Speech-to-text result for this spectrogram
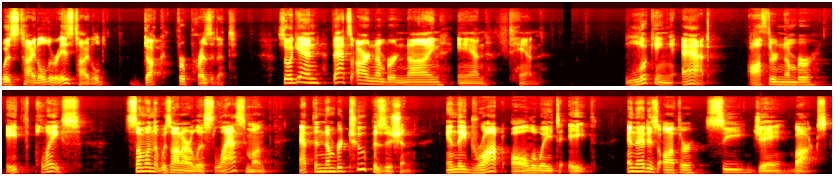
was titled, or is titled, Duck for President. So, again, that's our number nine and 10. Looking at author number eighth place. Someone that was on our list last month at the number two position, and they dropped all the way to eighth. And that is author C.J. Box,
